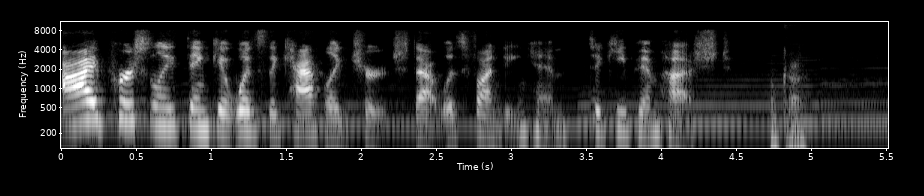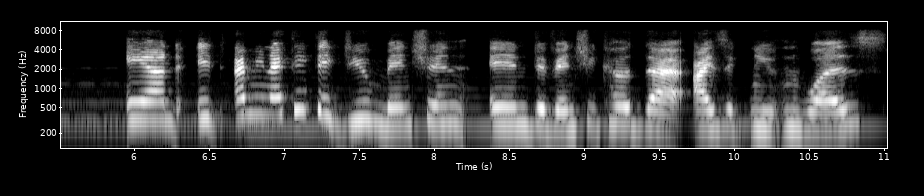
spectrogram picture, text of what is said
I personally think it was the Catholic Church that was funding him to keep him hushed. Okay. And it I mean I think they do mention in Da Vinci Code that Isaac Newton was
